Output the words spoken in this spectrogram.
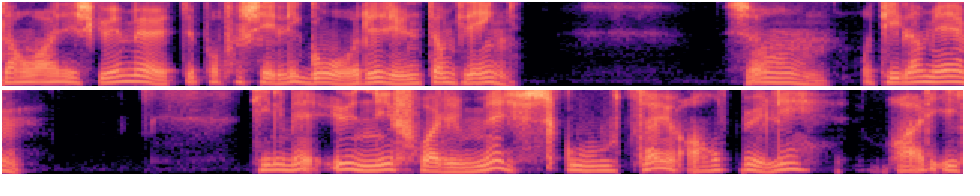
da var skulle vi møte på forskjellige gårder rundt omkring. Så, og til og med til og med uniformer, skotøy og alt mulig var i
